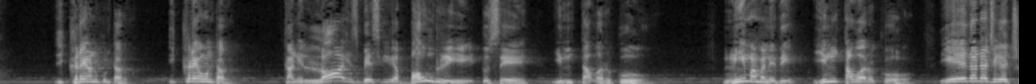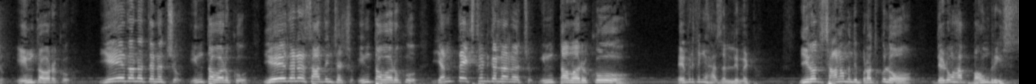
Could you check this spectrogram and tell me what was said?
ఇక్కడే అనుకుంటారు. ఇక్కడే ఉంటారు. కానీ law is basically a boundary to say ఇంతవరకు. నియమం అనేది ఇంతవరకు. ఏదైనా చేయొచ్చు. ఇంతవరకు. ఏదైనా తినచ్చు ఇంతవరకు ఏదైనా సాధించవచ్చు ఇంతవరకు ఎంత ఎక్స్టెంట్కి వెళ్ళవచ్చు ఇంతవరకు. ఎవ్రీథింగ్ హ్యాస్ అ లిమిట్ ఈరోజు చాలామంది బ్రతుకులో దే డోంట్ హ్యావ్ బౌండరీస్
